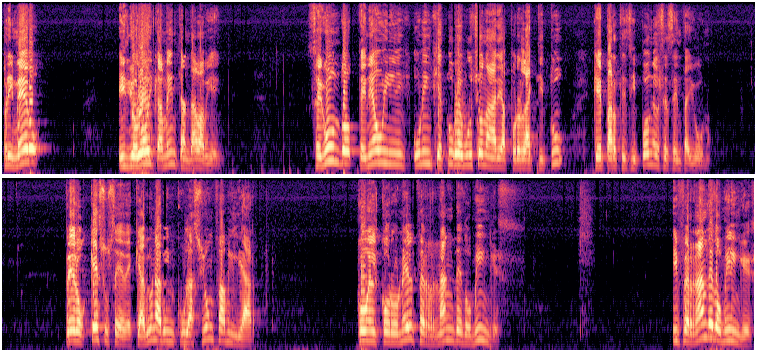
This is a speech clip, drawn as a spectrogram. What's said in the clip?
primero, ideológicamente andaba bien. Segundo, tenía una inquietud revolucionaria por la actitud que participó en el 61. Pero, ¿qué sucede? Que había una vinculación familiar con el coronel Fernández Domínguez. Y Fernández Domínguez,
